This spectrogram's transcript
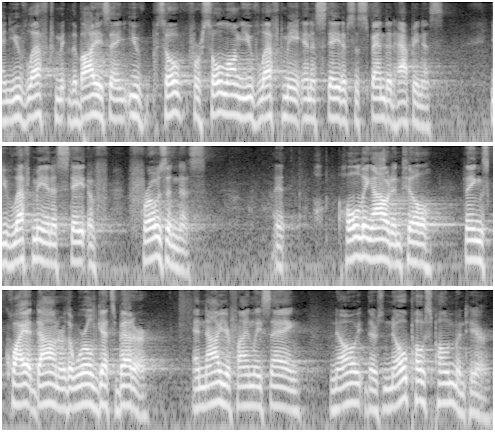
and you've left me, the body saying, you've so, for so long you've left me in a state of suspended happiness. You've left me in a state of frozenness, eh, holding out until things quiet down or the world gets better. And now you're finally saying, no, there's no postponement here.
